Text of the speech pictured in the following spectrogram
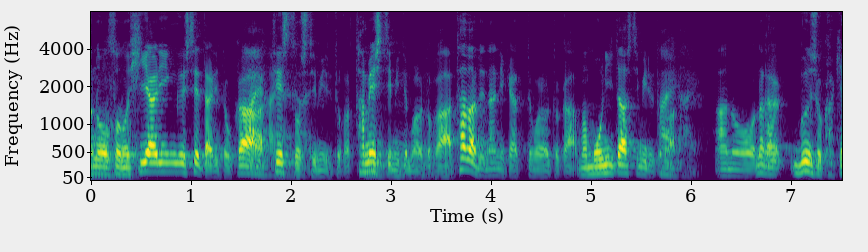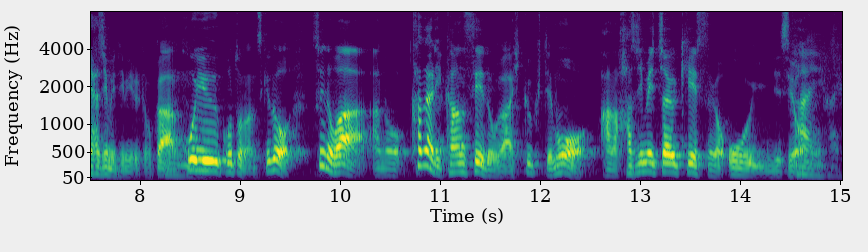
の、そのヒアリングしてたりとかはいはいはいは、い。テストしてみるとか、試してみてもらうとか、ただで何かやってもらうとか、まあモニターしてみるとかはい、はい。あの、なんか文章書き始めてみるとか、うんこういうことなんですけど、そういうのは、あの、かなり完成度が低くても、あの、始めちゃうケースが多いんですよ。はいはいはい。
